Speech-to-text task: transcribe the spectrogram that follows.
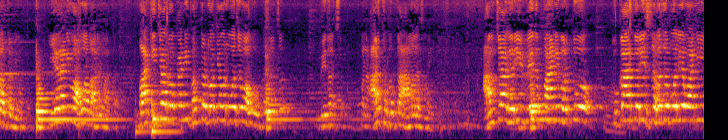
आवडतो आता येराणी येरानी वाहवा भार माता बाकीच्या लोकांनी फक्त डोक्यावर ओझ वाहू. कशाचं? वेदाच. पण अर्थ फक्त आम्हालाच माहिती आमच्या घरी वेद पाणी भरतो. तुका तरी सहज बोले वाणी.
